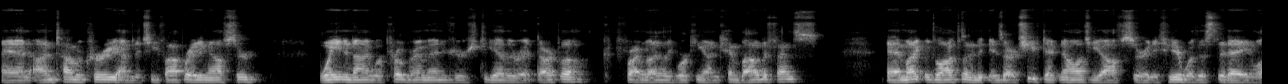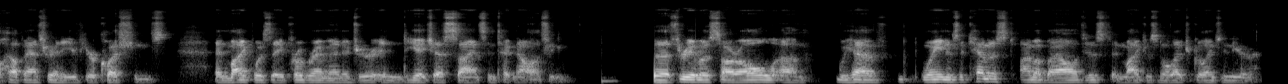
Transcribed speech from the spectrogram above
and I'm Tom McCreary. I'm the chief operating officer. Wayne and I were program managers together at DARPA, primarily working on chem biodefense. And Mike McLaughlin is our chief technology officer and is here with us today and will help answer any of your questions. And Mike was a program manager in DHS Science and Technology. The three of us are all um, we have Wayne is a chemist, I'm a biologist, and Mike is an electrical engineer.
